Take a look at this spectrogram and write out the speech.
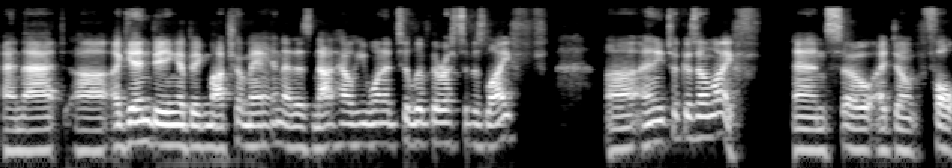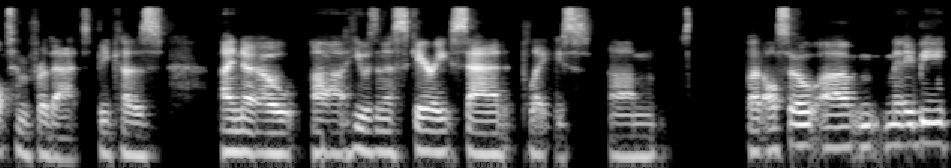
And that, uh, again, being a big macho man, that is not how he wanted to live the rest of his life. Uh, and he took his own life. And so I don't fault him for that because I know uh, he was in a scary, sad place, um, but also uh, maybe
